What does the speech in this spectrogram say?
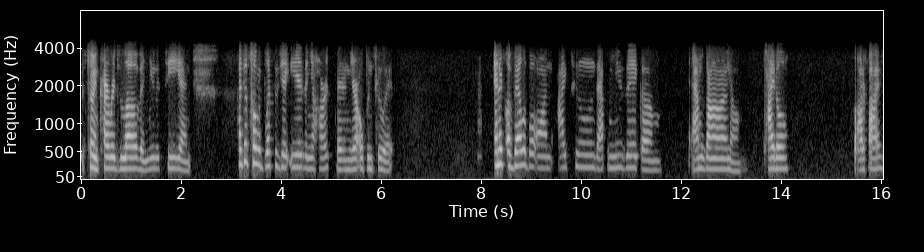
it's to encourage love and unity, and I just hope it blesses your ears and your hearts, and you're open to it. And it's available on iTunes, Apple Music, um, Amazon, um, Tidal, Spotify.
